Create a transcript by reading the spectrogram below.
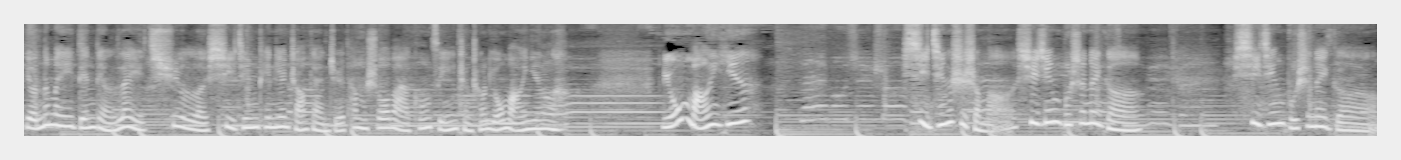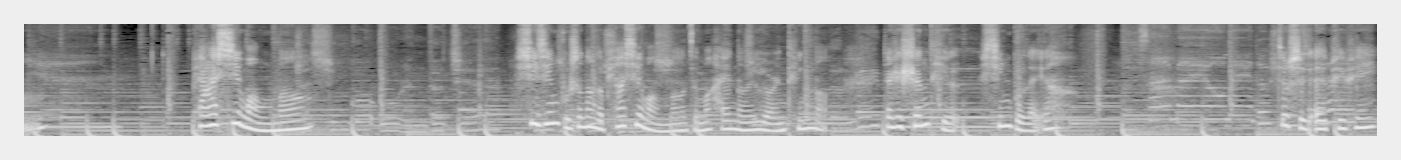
有那么一点点累。去了戏精，天天找感觉。他们说把公子音整成流氓音了。流氓音？戏精是什么？戏精不是那个？戏精不是那个？啪戏网吗？戏精不是那个啪戏网吗？怎么还能有人听呢？但是身体心不累啊。就是个 A P P。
